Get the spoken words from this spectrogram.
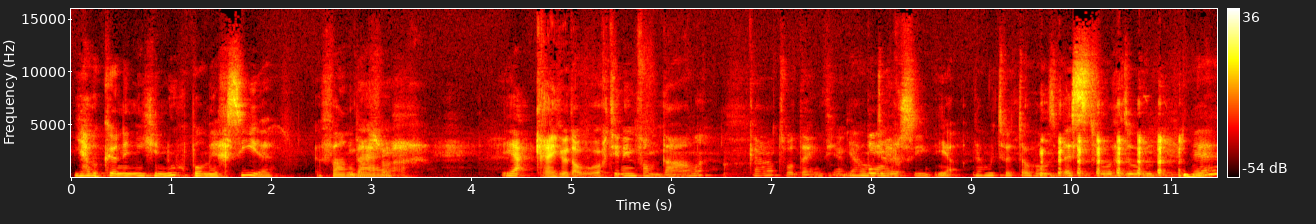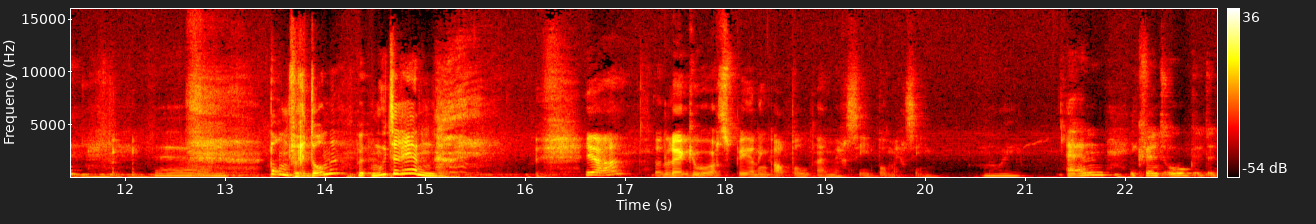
ja, we kunnen niet genoeg pommercieën Dat is vandaag. waar. Ja, Krijgen we dat woordje in Van Dalen, Kaat? Wat denk je? ja, we- merci. ja, daar moeten we toch ons best voor doen. Hè? Ehm, pomverdomme, het moet erin. Ja, een leuke woordspeling. Appel, hè, merci, bon merci. Mooi. En ik vind ook de,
